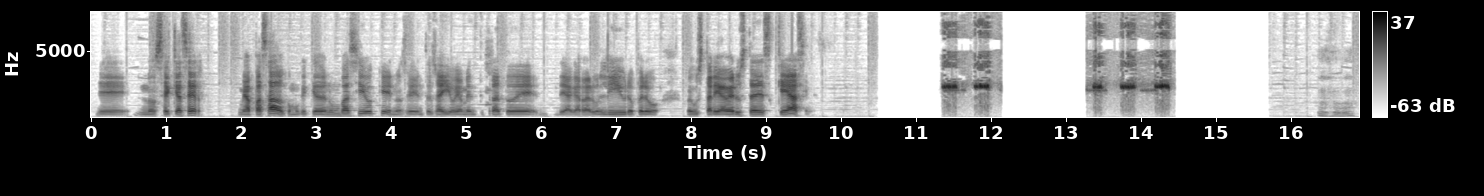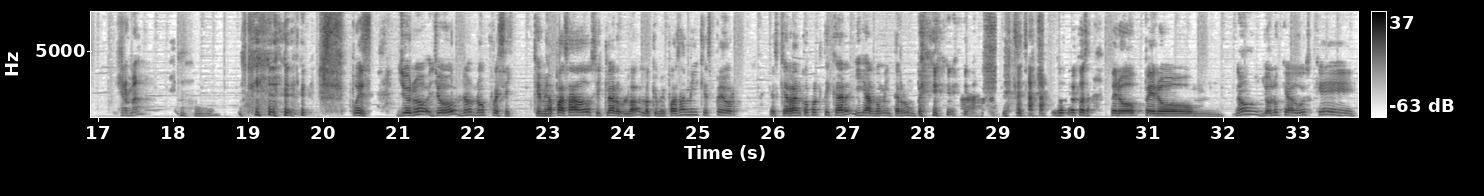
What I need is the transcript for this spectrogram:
eh, no sé qué hacer. Me ha pasado, como que quedo en un vacío que no sé, entonces ahí obviamente trato de, de agarrar un libro, pero me gustaría ver ustedes qué hacen. Germán. pues yo no, yo no, no, pues sí, que me ha pasado, sí, claro, lo, que me pasa a mí, que es peor, es que arranco a practicar y algo me interrumpe. es, otra cosa. Pero, pero, no, yo lo que hago es que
